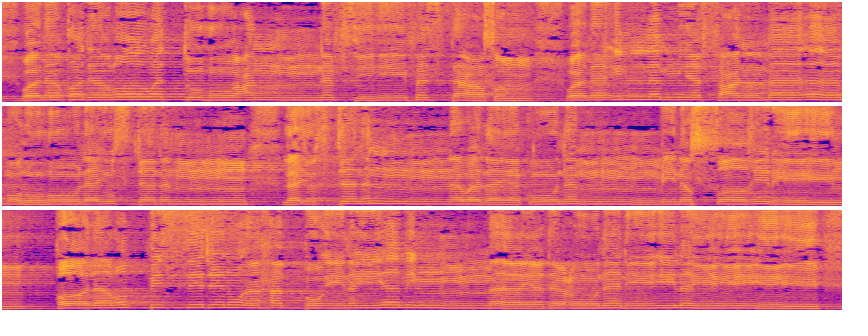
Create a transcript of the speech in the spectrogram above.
ولقد راودته عن نفسه فاستعصم ولئن لم يفعل ما آمره ليسجنن, ليسجنن وليكون من الصاغرين. قال رب السجن أحب إلي مما يدعونني إليه.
